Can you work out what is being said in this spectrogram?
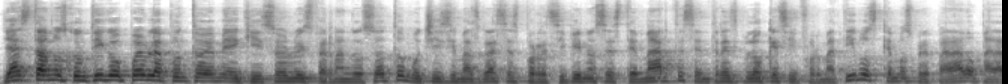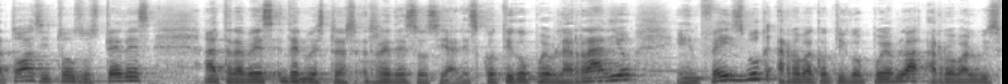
Ya estamos contigo, Puebla.mx. Soy Luis Fernando Soto. Muchísimas gracias por recibirnos este martes en tres bloques informativos que hemos preparado para todas y todos ustedes a través de nuestras redes sociales. Contigo Puebla Radio en Facebook, arroba Contigo Puebla, arroba Luis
